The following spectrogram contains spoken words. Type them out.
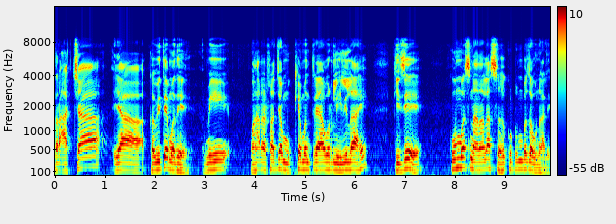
तर आजच्या या कवितेमध्ये मी महाराष्ट्राच्या मुख्यमंत्र्यावर लिहिलेलं आहे की जे कुंभस्नानाला सहकुटुंब जाऊन आले.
